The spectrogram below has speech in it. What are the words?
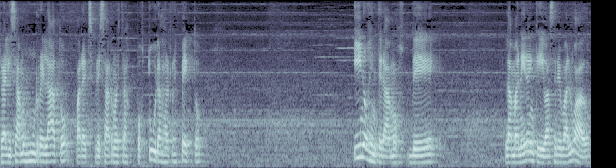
Realizamos un relato para expresar nuestras posturas al respecto y nos enteramos de la manera en que iba a ser evaluado.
